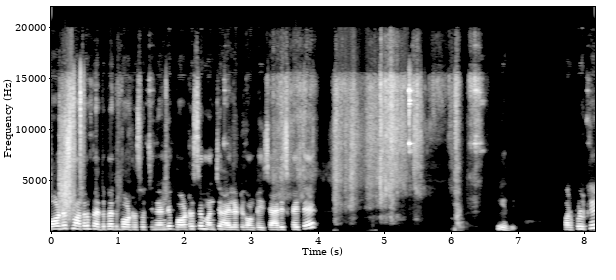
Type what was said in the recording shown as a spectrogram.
బార్డర్స్ మాత్రం పెద్ద పెద్ద బార్డర్స్ వచ్చినాయండి. బార్డర్స్ మంచి హైలైట్గా ఉంటాయి ఈ శారీస్కి అయితే ఇది పర్పుల్కి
